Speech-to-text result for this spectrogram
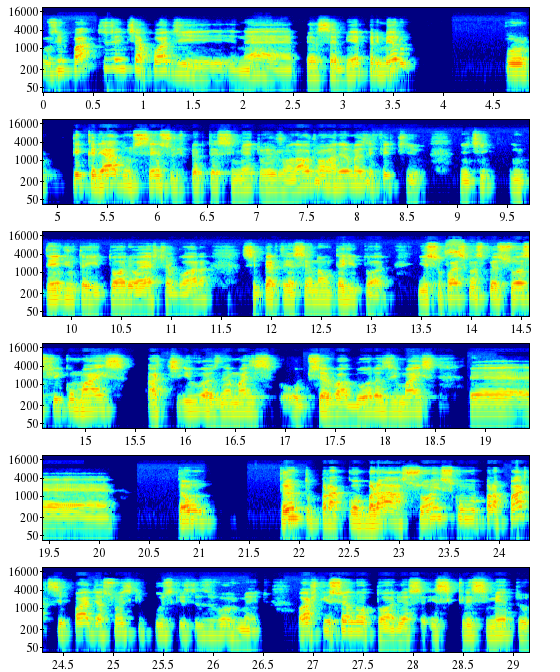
Os impactos a gente já pode né, perceber, primeiro, por ter criado um senso de pertencimento regional de uma maneira mais efetiva. A gente entende o território oeste agora se pertencendo a um território. Isso faz com que as pessoas fiquem mais ativas, né, mais observadoras e mais é, então, tanto para cobrar ações como para participar de ações que busquem esse desenvolvimento. Eu acho que isso é notório. Esse crescimento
